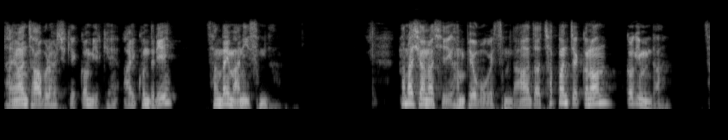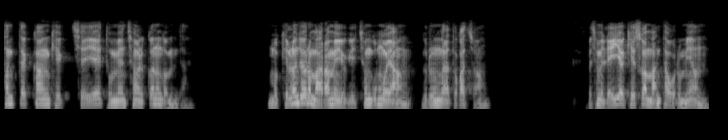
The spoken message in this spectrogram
다양한 작업을 할 수 있게끔 이렇게 아이콘들이 상당히 많이 있습니다. 하나씩 하나씩 한번 배워보겠습니다. 자, 첫 번째 거는 끄기입니다. 선택한 객체의 도면층을 끄는 겁니다. 뭐 결론적으로 말하면 여기 전구 모양 누르는 거랑 똑같죠. 그렇지만 layer 개수가 많다 고 그러면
